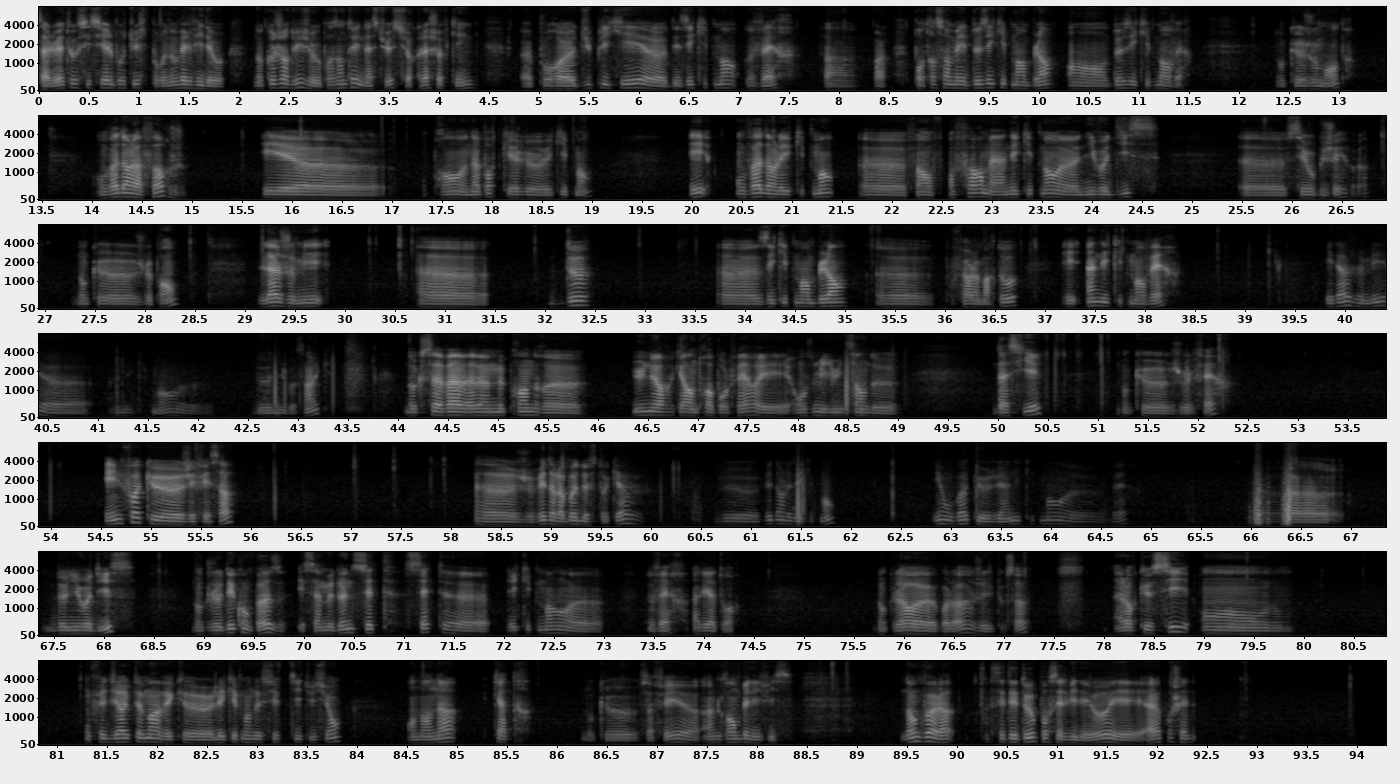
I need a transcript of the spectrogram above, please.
Salut à tous, ici Elbrutus pour une nouvelle vidéo. Donc aujourd'hui je vais vous présenter une astuce sur Clash of Kings euh, pour euh, dupliquer euh, des équipements verts, enfin voilà, pour transformer deux équipements blancs en deux équipements verts. Donc je vous montre. On va dans la forge et on prend n'importe quel équipement et on va dans l'équipement, enfin on, forme un équipement niveau 10, c'est obligé, voilà. Donc je le prends. Là, je mets deux euh, équipements blancs euh, pour faire le marteau et un équipement vert. Et là, je mets un équipement de niveau 5. Donc ça va me prendre 1h43 pour le faire et 11800 d'acier. Donc je vais le faire. Et une fois que j'ai fait ça, euh, je vais dans la boîte de stockage, je vais dans les équipements, et on voit que j'ai un équipement euh, vert euh, de niveau 10. Donc je le décompose et ça me donne 7, 7 équipements verts aléatoires. Donc là, voilà, j'ai eu tout ça. Alors que si on, on fait directement avec l'équipement de substitution, on en a 4. Donc euh, ça fait euh, un grand bénéfice. Donc voilà, c'était tout pour cette vidéo et à la prochaine.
